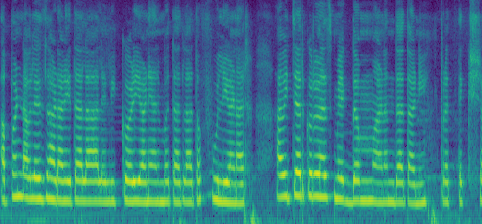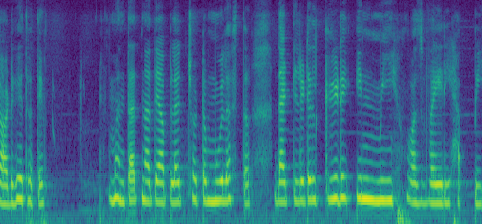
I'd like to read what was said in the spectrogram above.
आपण लावले झाड आणि त्याला आलेली कळी आणि आणि मग त्याला आता फुल येणार. हा विचार करूनच मी एकदम आनंदात आणि प्रत्येक शॉट घेत होते. म्हणतात ना ते आपलं छोटं मूल असतं. That little kid in me was very happy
